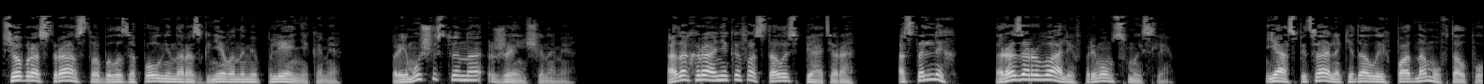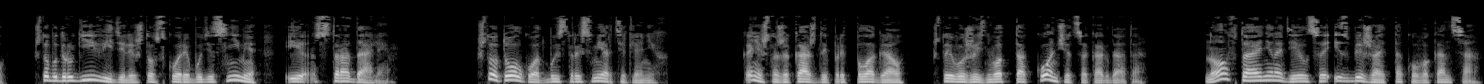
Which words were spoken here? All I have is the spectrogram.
Все пространство было заполнено разгневанными пленниками, преимущественно женщинами. От охранников осталось пятеро, остальных разорвали в прямом смысле. Я специально кидала их по одному в толпу, чтобы другие видели, что вскоре будет с ними, и страдали. Что толку от быстрой смерти для них? Конечно же, каждый предполагал, что его жизнь вот так кончится когда-то, но втайне надеялся избежать такого конца.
